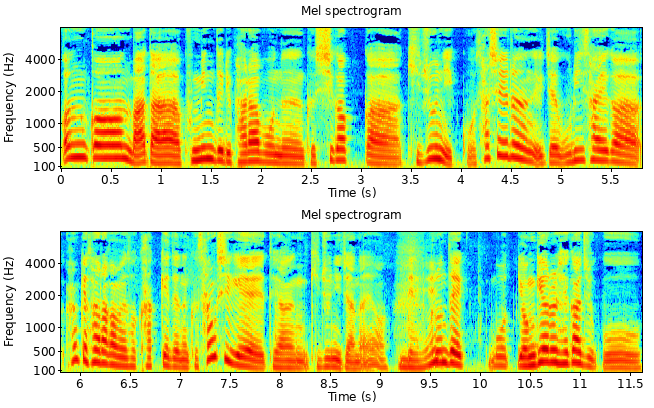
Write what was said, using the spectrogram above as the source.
건건마다 국민들이 바라보는 그 시각과 기준이 있고 사실은 이제 우리 사회가 함께 살아가면서 갖게 되는 그 상식에 대한 기준이잖아요. 네. 그런데 뭐 연결을 해가지고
